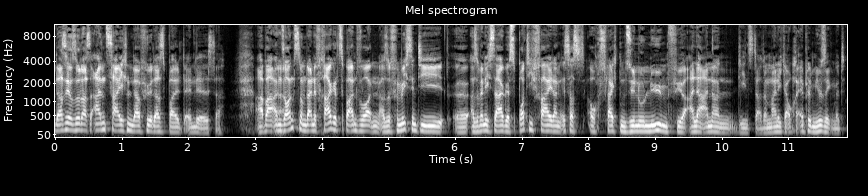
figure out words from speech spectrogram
Das ist ja so das Anzeichen dafür, dass bald Ende ist da. Aber ansonsten, um deine Frage zu beantworten, also für mich sind die, äh, also wenn ich sage Spotify, dann ist das auch vielleicht ein Synonym für alle anderen Dienste. Also meine ich auch Apple Music mit.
